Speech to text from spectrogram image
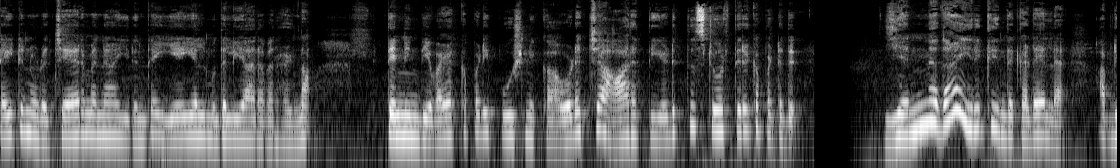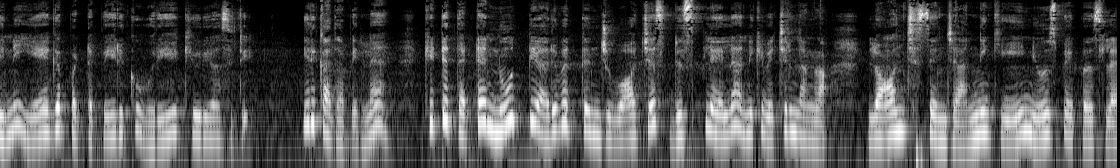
டைட்டனோட சேர்மனாக இருந்த ஏஎல் முதலியார் அவர்கள் தான். தென்னிந்திய வழக்கப்படி பூஷ்ணிக்கா உடைச்சு ஆரத்தி எடுத்து ஸ்டோர் திறக்கப்பட்டது. என்ன தான் இருக்குது இந்த கடையில்? அப்படின்னு ஏகப்பட்ட பேருக்கு ஒரே க்யூரியாசிட்டி இருக்காதா பின்ன கிட்டத்தட்ட நூற்றி அறுபத்தஞ்சு வாட்சஸ் டிஸ்பிளேயில் அன்றைக்கி வச்சுருந்தாங்களாம். லான்ச் செஞ்ச அன்னைக்கு நியூஸ் பேப்பர்ஸில்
